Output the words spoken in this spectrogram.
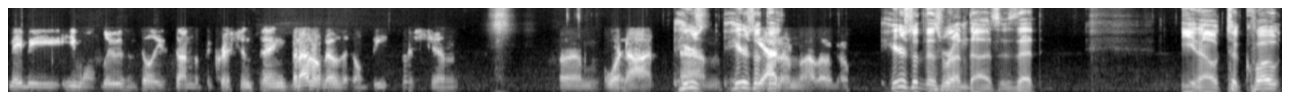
maybe he won't lose until he's done with the Christian thing, but I don't know that he'll beat Christian um, or not. Here's um, here's what yeah, I don't know how that'll go. here's what this run does is that you know to quote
